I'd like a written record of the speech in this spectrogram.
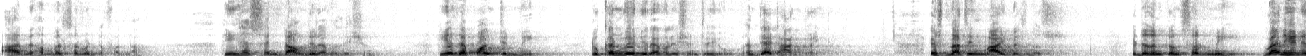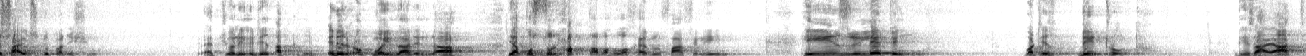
I am a humble servant of Allah. He has sent down the revelation. He has appointed me to convey the revelation to you, and that I am doing. It's nothing my business. It doesn't concern me. When he decides to punish you, Actually, it is up to him. In al-hukmu illa lillah, yaqussul haqqa wa huwa khairul fasilin. He is relating what is the truth. These ayat,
